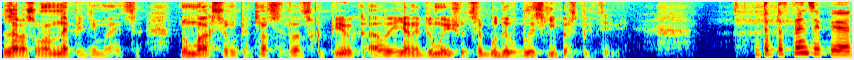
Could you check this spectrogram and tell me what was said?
зараз вона не піднімається, ну максимум 15-20 копійок, але я не думаю, що це буде в близькій перспективі. Ну, Тобто, в принципі,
